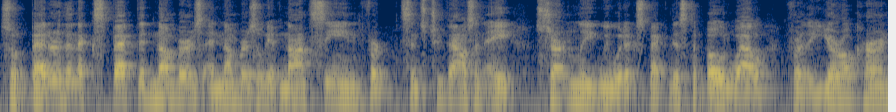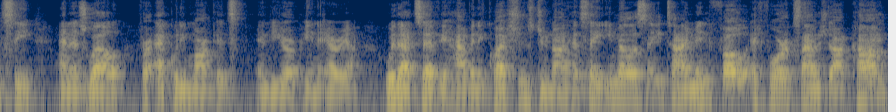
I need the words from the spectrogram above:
So better than expected numbers and numbers that we have not seen for since 2008. Certainly, we would expect this to bode well for the euro currency and as well for equity markets in the European area. With that said, if you have any questions, do not hesitate. Email us anytime, info at forexlounge.com.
